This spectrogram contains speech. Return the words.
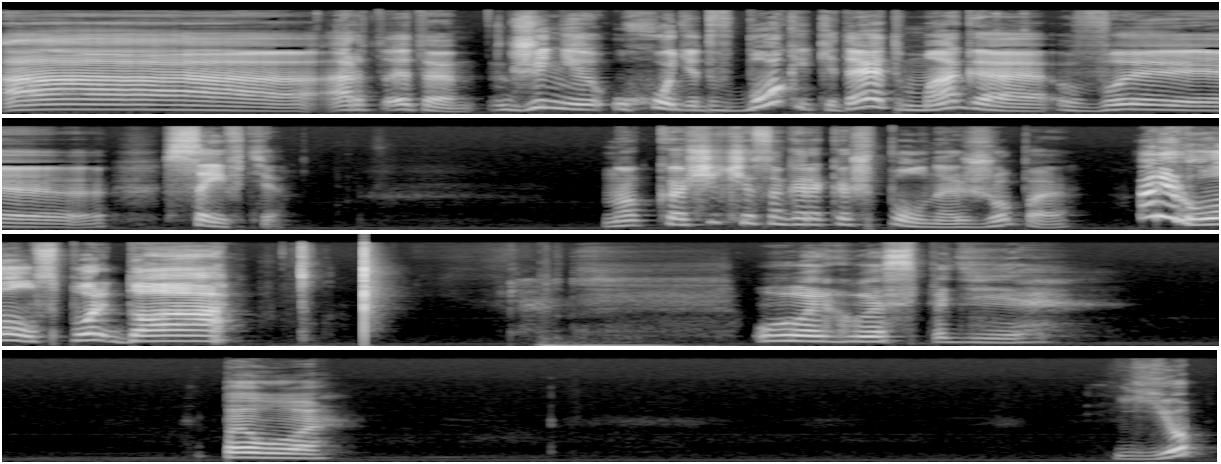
А арт, это Джинни уходит в бок и кидает мага в э, сейфте. Но вообще, честно говоря, конечно, полная жопа. Арирол, спор... Да! Ой, господи. ПО. Ёп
